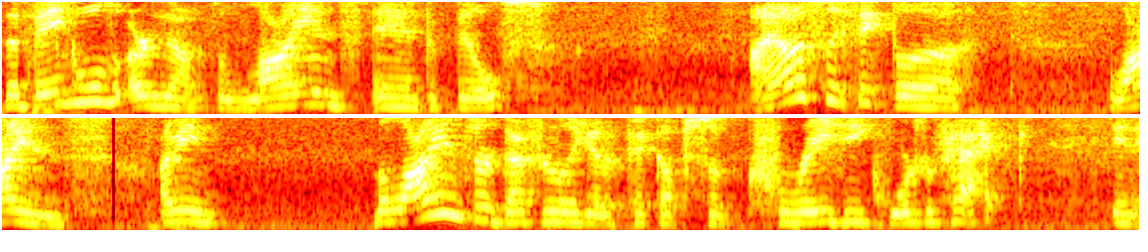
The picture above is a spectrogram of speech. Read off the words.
the Bengals or no, the Lions and the Bills. I honestly think the Lions. I mean, the Lions are definitely gonna pick up some crazy quarterback in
